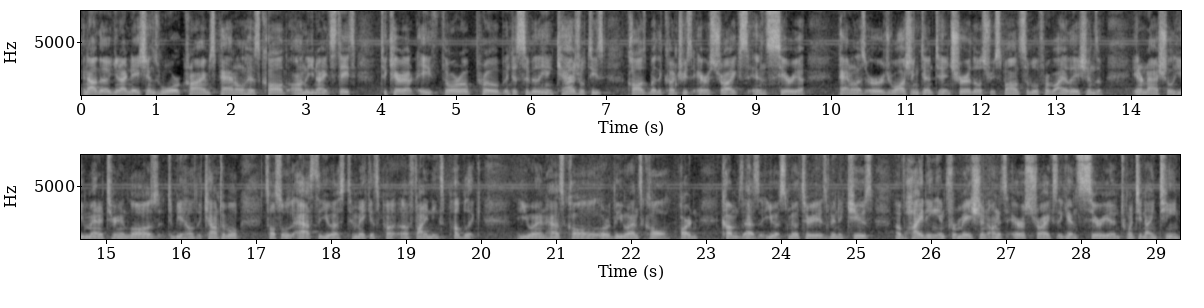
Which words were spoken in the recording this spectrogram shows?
And now the United Nations War Crimes Panel has called on the United States to carry out a thorough probe into civilian casualties caused by the country's airstrikes in Syria. The Panel has urged Washington to ensure those responsible for violations of international humanitarian laws to be held accountable. It's also asked the U.S. to make its pu uh, findings public. The UN has called, or the UN's call, pardon, comes as the U.S. military has been accused of hiding information on its airstrikes against Syria in 2019.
